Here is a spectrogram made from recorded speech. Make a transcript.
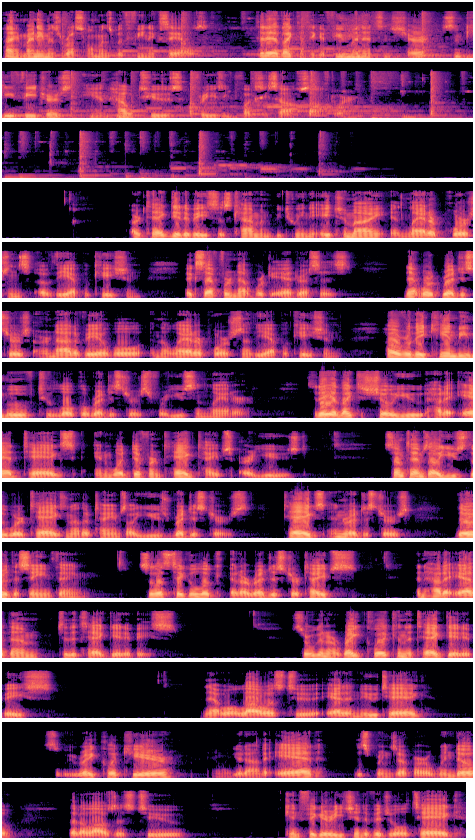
Hi, my name is Russ Holmans with Phoenix Sales. Today I'd like to take a few minutes and share some key features and how-tos for using FlexiSoft software. Our tag database is common between the HMI and ladder portions of the application, except for network addresses. Network registers are not available in the ladder portion of the application. However, they can be moved to local registers for use in ladder. Today I'd like to show you how to add tags and what different tag types are used. Sometimes I'll use the word tags and other times I'll use registers. Tags and registers, they're the same thing. So let's take a look at our register types and how to add them to the tag database. So we're going to right click in the tag database. That will allow us to add a new tag. So we right click here and we go down to add. This brings up our window that allows us to configure each individual tag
